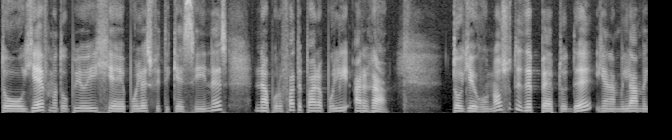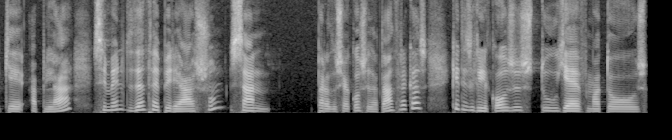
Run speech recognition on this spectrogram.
το γεύμα το οποίο είχε πολλές φυτικές ίνες να απορροφάται πάρα πολύ αργά. Το γεγονός ότι δεν πέπτονται, για να μιλάμε και απλά, σημαίνει ότι δεν θα επηρεάσουν σαν παραδοσιακός υδατάνθρακας και τις γλυκόζες του γεύματος.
